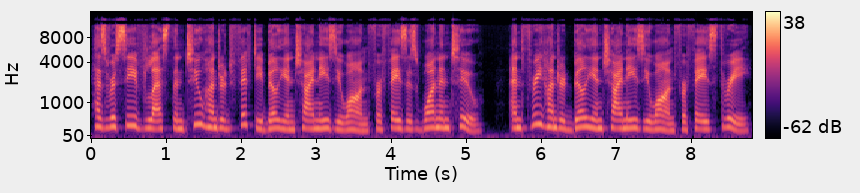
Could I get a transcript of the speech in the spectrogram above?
has received less than 250 billion Chinese yuan for phases 1 and 2, and 300 billion Chinese yuan for phase 3,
